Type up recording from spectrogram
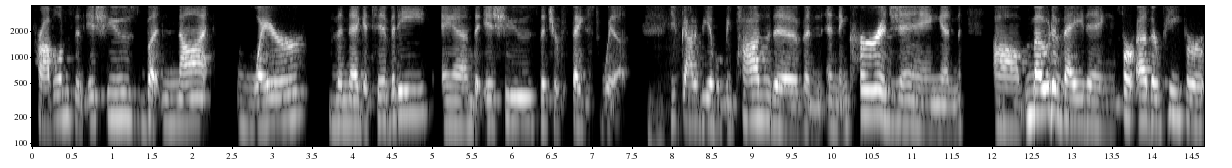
problems and issues, but not wear the negativity and the issues that you're faced with. Mm-hmm. You've got to be able to be positive and, and encouraging and uh, motivating for other people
